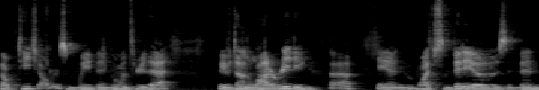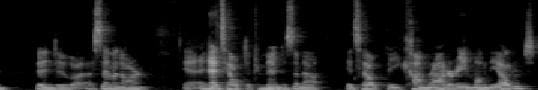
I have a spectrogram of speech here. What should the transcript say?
help teach elders. And we've been going through that. We've done a lot of reading uh, and watched some videos and been, been to a seminar. And that's helped a tremendous amount. It's helped the camaraderie among the elders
